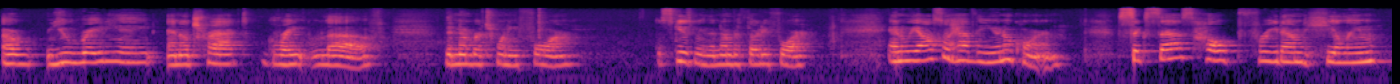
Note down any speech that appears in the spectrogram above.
You radiate and attract great love. The number 24. Excuse me, the number 34. And we also have the unicorn. Success, hope, freedom, healing,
